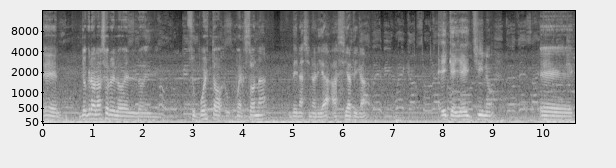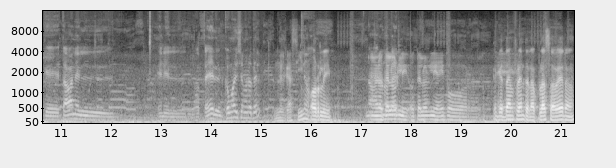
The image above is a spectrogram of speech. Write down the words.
Eh, yo quiero hablar sobre lo del, supuesto persona de nacionalidad asiática, a.k.a. chino, eh, que estaba en el, en el hotel. ¿Cómo dice el hotel? En el casino. Orly. No, en el Hotel, Orly, Hotel Orly ahí por... El que está eh, enfrente de la Plaza Vera.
